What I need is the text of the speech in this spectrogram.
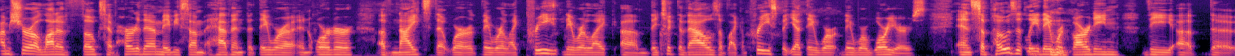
I'm sure a lot of folks have heard of them. Maybe some haven't, but they were an order of knights that were they were like pre they were like um, they took the vows of like a priest, but yet they were they were warriors, and supposedly they were guarding the uh, the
